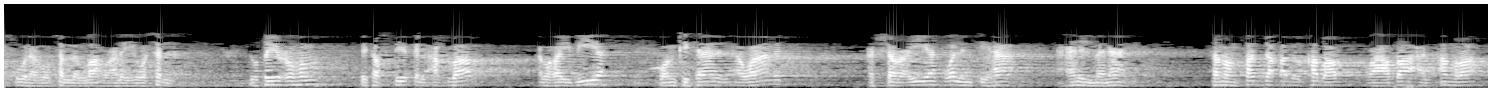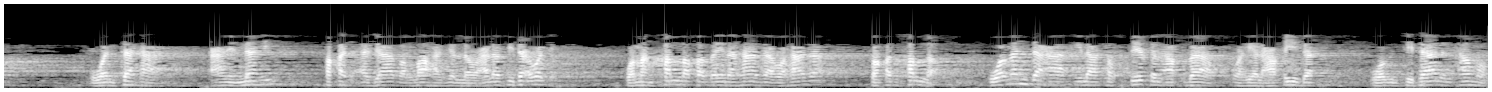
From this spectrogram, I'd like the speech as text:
رسوله صلى الله عليه وسلم. يطيعهم بتصديق الأخبار الغيبية وامتثال الأوامر الشرعية والانتهاء عن المناهي. فمن صدق بالخبر وأطاع الأمر وانتهى عن النهي فقد أجاب الله جل وعلا في دعوته. ومن خلط بين هذا وهذا فقد خلط. ومن دعا إلى تصديق الأخبار وهي العقيدة وامتثال الأمر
